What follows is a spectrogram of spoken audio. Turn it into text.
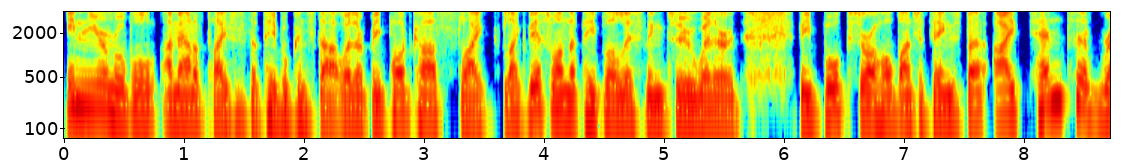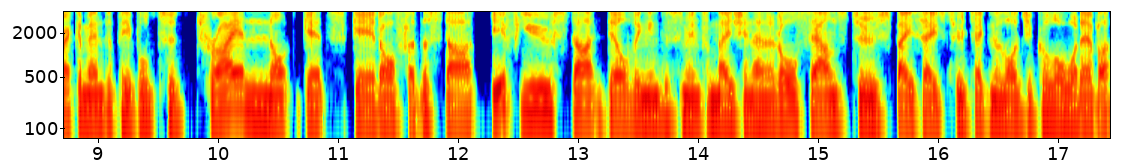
innumerable amount of places that people can start, whether it be podcasts like like this one that people are listening to, whether it be books or a whole bunch of things. But I tend to recommend to people to try and not get scared off at the start. If you start delving into some information and it all sounds too space age, too technological or whatever,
